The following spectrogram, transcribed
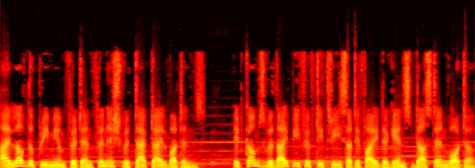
I love the premium fit and finish with tactile buttons. It comes with IP53 certified against dust and water.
